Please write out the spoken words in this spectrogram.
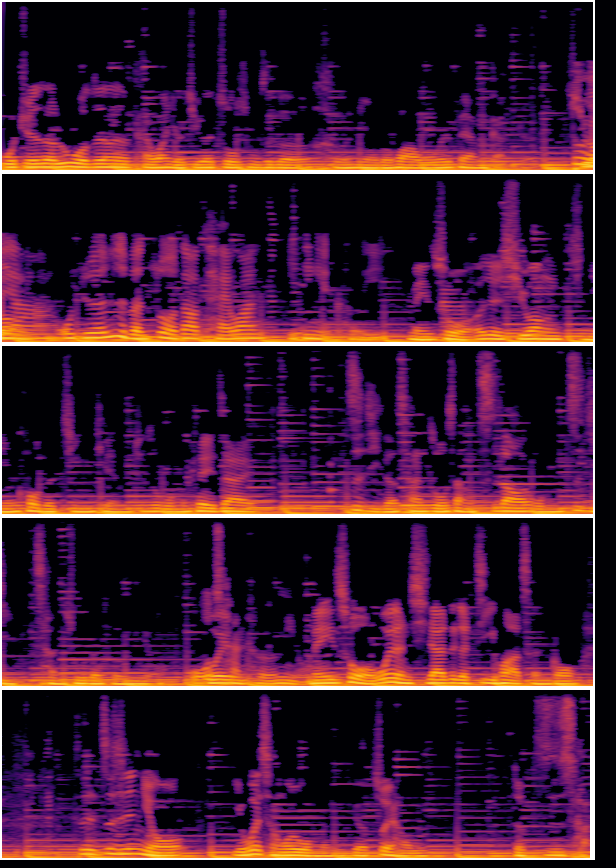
我觉得，如果真的台湾有机会做出这个和牛的话，我会非常感动。对呀、啊，我觉得日本做得到，台湾一定也可以。没错，而且希望几年后的今天，就是我们可以在自己的餐桌上吃到我们自己产出的和牛，国产和牛。没错，我也很期待这个计划成功。这这些牛也会成为我们一个最好的的资产。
